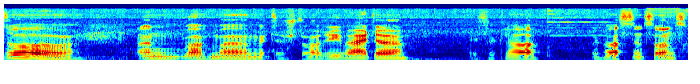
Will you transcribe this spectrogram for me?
So, dann machen wir mit der Story weiter. Ist ja klar. Und was denn sonst?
